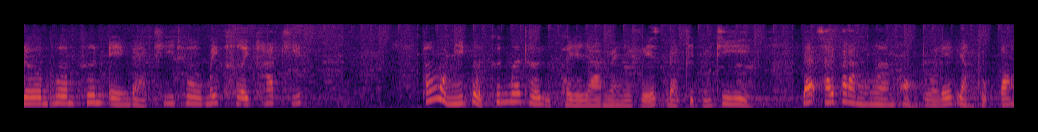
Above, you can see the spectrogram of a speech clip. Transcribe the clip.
เริ่มเพิ่มขึ้นเองแบบที่เธอไม่เคยคาดคิด ทั้งหมดนี้เกิดขึ้นเมื่อเธอหยุดพยายาม manifest แบบผิดวิธี และใช้พลังงานของตัวเลขอย่างถูกต้อง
